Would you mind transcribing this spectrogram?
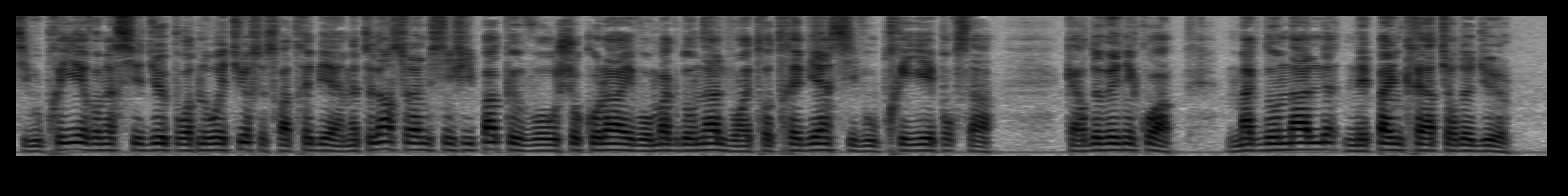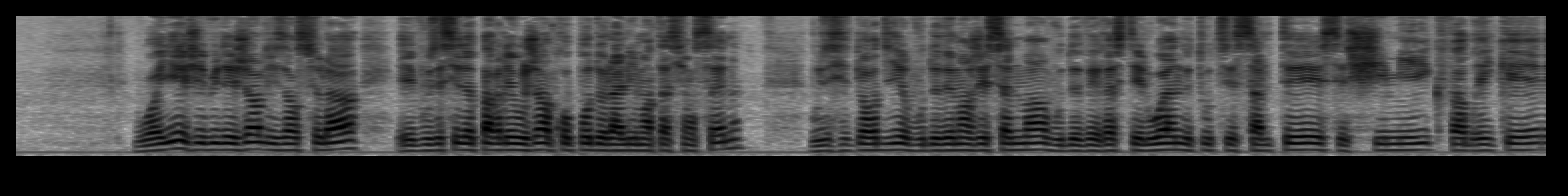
Si vous priez remerciez Dieu pour votre nourriture, ce sera très bien. Maintenant, cela ne signifie pas que vos chocolats et vos McDonald's vont être très bien si vous priez pour ça. Car devenez quoi? McDonald's n'est pas une créature de Dieu. Vous voyez, j'ai vu des gens lisant cela, et vous essayez de parler aux gens à propos de l'alimentation saine. Vous essayez de leur dire, vous devez manger sainement, vous devez rester loin de toutes ces saletés, ces chimiques fabriquées,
